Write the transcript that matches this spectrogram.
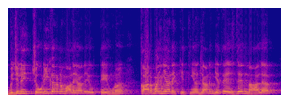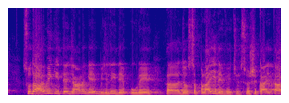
ਬਿਜਲੀ ਚੋਰੀ ਕਰਨ ਵਾਲਿਆਂ ਦੇ ਉੱਤੇ ਹੁਣ ਕਾਰਵਾਈਆਂ ਨੇ ਕੀਤੀਆਂ ਜਾਣਗੀਆਂ ਤੇ ਇਸ ਦੇ ਨਾਲ ਸੁਧਾਰ ਵੀ ਕੀਤੇ ਜਾਣਗੇ ਬਿਜਲੀ ਦੇ ਪੂਰੇ ਜੋ ਸਪਲਾਈ ਦੇ ਵਿੱਚ। ਸੋ ਸ਼ਿਕਾਇਤਾਂ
